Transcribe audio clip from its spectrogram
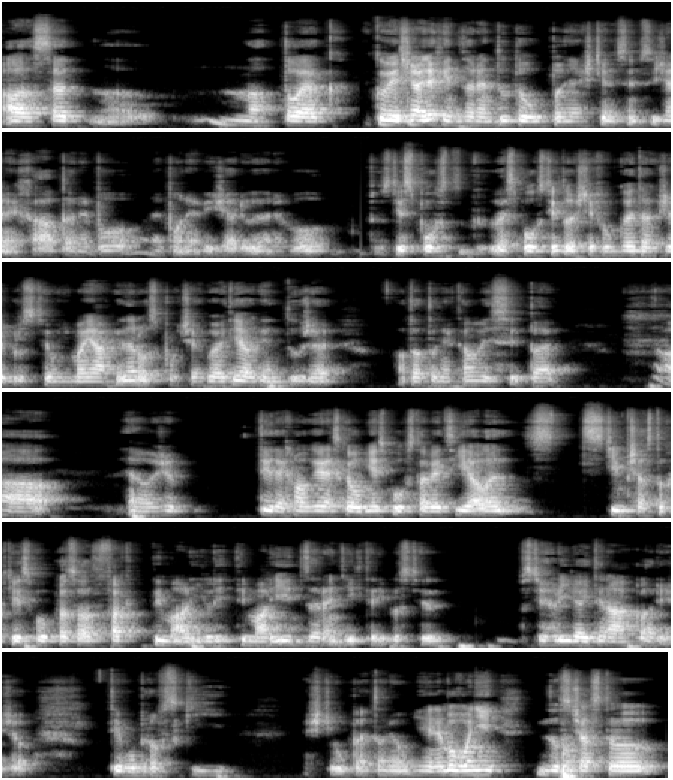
ale zase eh, na to, jak jako většina těch incidentů to úplně ještě myslím si, že nechápe nebo, nebo nevyžaduje, nebo prostě spoust, ve spoustě to ještě funguje tak, že prostě oni mají nějaký ten rozpočet, jako je ty agentuře a ta to někam vysype. A jo, že ty technologie dneska umějí spousta věcí, ale s, s tím často chtějí spolupracovat fakt ty malí, ty malí inzerenti, kteří prostě prostě hlídají ty náklady, že? ty obrovský, ještě úplně to neumějí. Nebo oni dost často,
